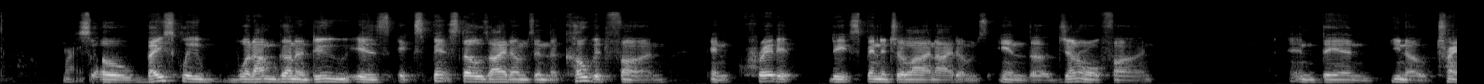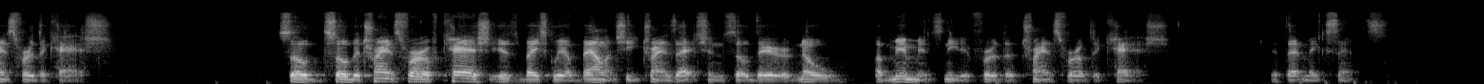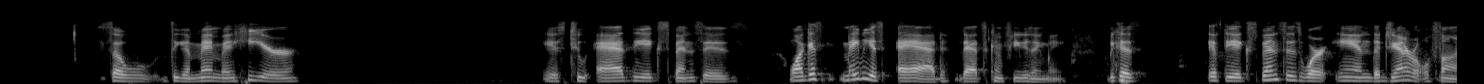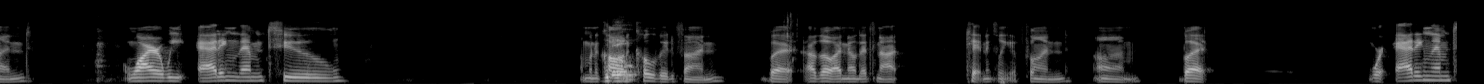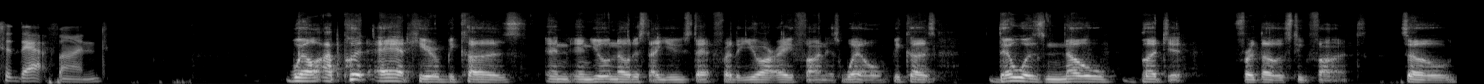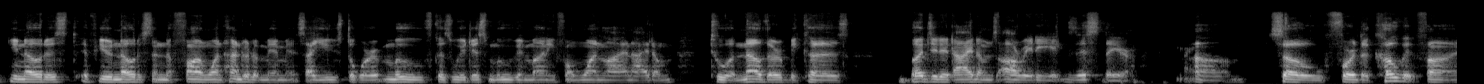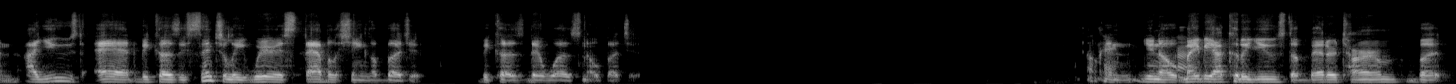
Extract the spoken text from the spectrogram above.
Right. so basically what i'm going to do is expense those items in the covid fund and credit the expenditure line items in the general fund. And then you know transfer the cash. So so the transfer of cash is basically a balance sheet transaction. So there are no amendments needed for the transfer of the cash if that makes sense. So the amendment here is to add the expenses. Well, I guess maybe it's add that's confusing me because if the expenses were in the general fund, why are we adding them to? I'm going to call it a COVID fund, but although I know that's not technically a fund, um, but we're adding them to that fund. Well, I put add here because, and, and you'll notice I used that for the URA fund as well, because there was no budget for those two funds. So you noticed, if you notice in the Fund 100 amendments, I used the word move because we're just moving money from one line item to another because budgeted items already exist there. Right. Um, so for the COVID fund, I used add because essentially we're establishing a budget because there was no budget. Okay. And you know, Uh. maybe I could have used a better term, but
